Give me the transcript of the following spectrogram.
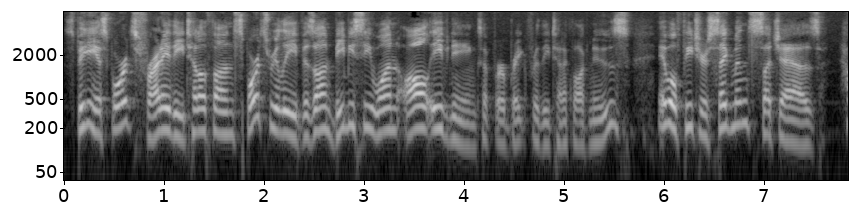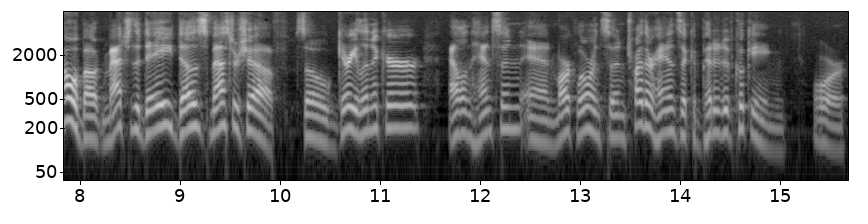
Speaking of sports, Friday the Telethon Sports Relief is on BBC One all evening, except for a break for the 10 o'clock news. It will feature segments such as How About Match of the Day Does MasterChef? So Gary Lineker, Alan Hansen, and Mark Lawrenson try their hands at competitive cooking. Or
